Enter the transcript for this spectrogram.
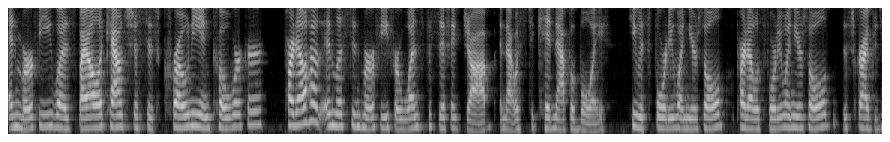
and Murphy was, by all accounts, just his crony and coworker. Parnell had enlisted Murphy for one specific job, and that was to kidnap a boy. He was 41 years old. Parnell was 41 years old, described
